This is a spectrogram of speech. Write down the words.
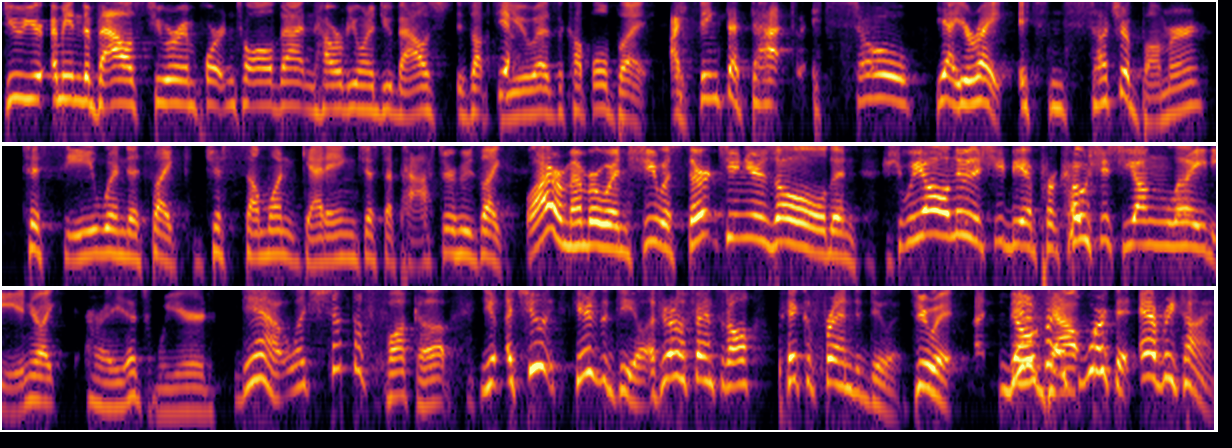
Do your I mean the vows too are important to all of that, and however you want to do vows is up to Yeah. you as a couple. But I think that that it's so yeah, you're right. It's such a bummer to see when it's like just someone getting just a pastor who's like, well, I remember when she was 13 years old and we all knew that she'd be a precocious young lady, and you're like, all right, that's weird. Yeah, like shut the fuck up. You, uh, choo- here's the deal. If you're on the fence at all, pick a friend to do it. Do it. Uh, No friend, doubt. it's worth it every time.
